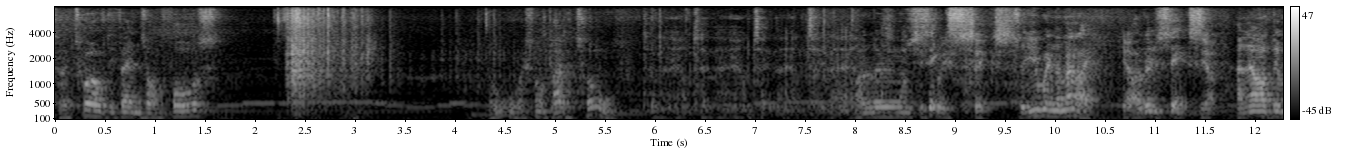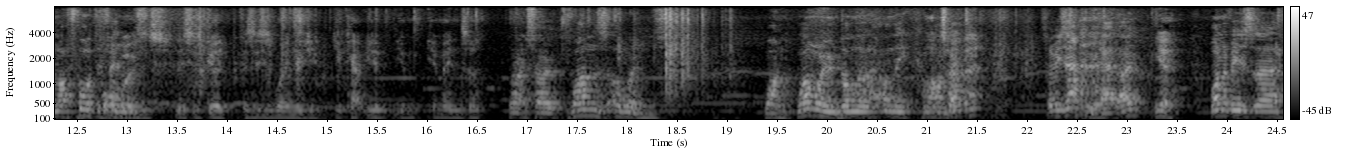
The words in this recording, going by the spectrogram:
so 12 defends on fours. Oh, it's not bad at all. Take that out. Take that out. Take that out. Take that out. I lose One, two, three, six. six. So you win the melee. Yep. I lose six. Yep. And now I'll do my four Four defends. wounds. This is good because this is where you need your your, cap, your, your, your men to. Right, so ones are wounds. One. One wound on the on the commander. I'll take that. So he's happy with that though. Yeah. One of his uh,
